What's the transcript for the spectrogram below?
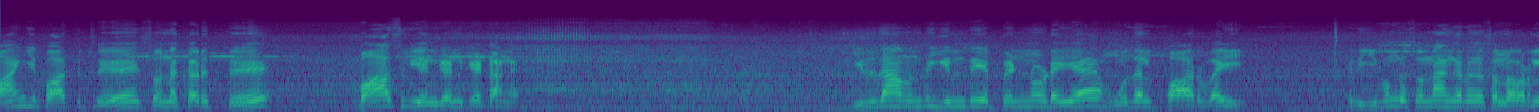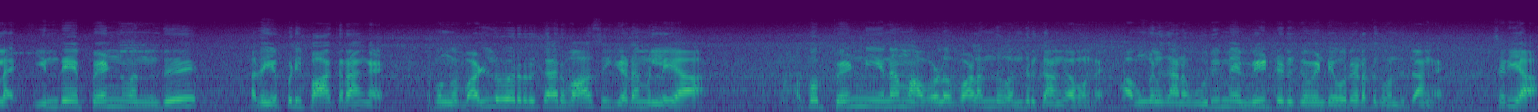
வாங்கி பார்த்துட்டு சொன்ன கருத்து வாசுகி எங்கன்னு கேட்டாங்க. இதுதான் வந்து இன்றைய பெண்ணுடைய முதல் பார்வை. இது இவங்க சொன்னாங்கிறத சொல்ல வரல. இன்றைய பெண் வந்து அதை எப்படி பார்க்குறாங்க? அப்போ இங்கே வள்ளுவர் இருக்கார் வாசுக்கு இடம் இல்லையா? அப்போ பெண் இனம் அவ்வளோ வளர்ந்து வந்திருக்காங்க அவங்க. அவங்களுக்கான உரிமையை மீட்டெடுக்க வேண்டிய ஒரு இடத்துக்கு வந்துட்டாங்க. சரியா?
